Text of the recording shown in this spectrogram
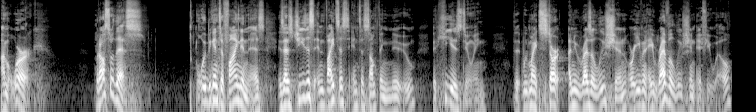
I'm at work. But also, this what we begin to find in this is as Jesus invites us into something new that he is doing, that we might start a new resolution or even a revolution, if you will,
